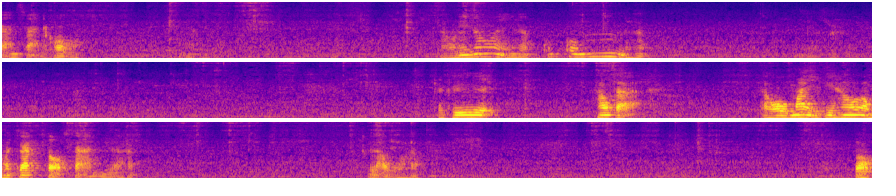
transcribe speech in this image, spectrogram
การสานคอ เอาน้อยๆครับกลมๆนะครับก็คือเขากะเอาไม้ที่เขาเอามาจักตอกสารนี่แหละครับเราครับ ตอก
